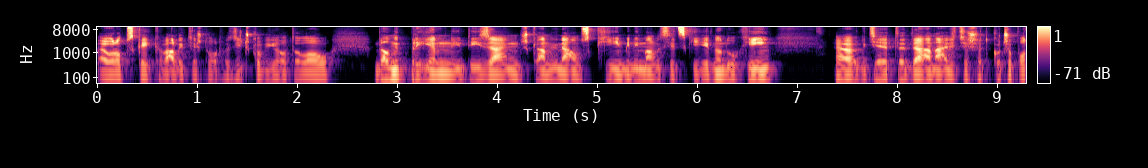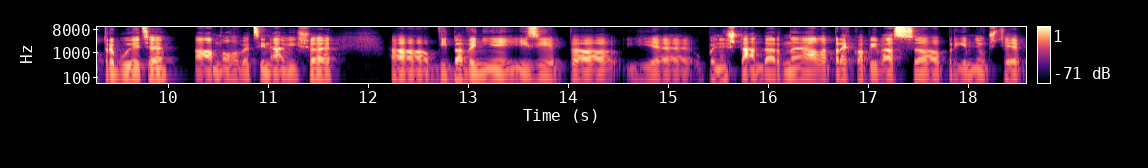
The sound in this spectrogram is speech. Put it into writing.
európskej kvalite štvorhviezdičkových hotelov. Veľmi príjemný dizajn, škandinávsky, minimalistický, jednoduchý kde teda nájdete všetko, čo potrebujete a mnoho vecí navyše. Vybavenie izieb je úplne štandardné, ale prekvapí vás príjemne určite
